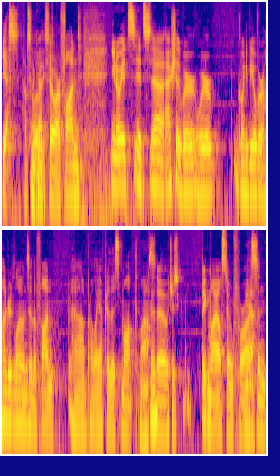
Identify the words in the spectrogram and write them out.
Yes, absolutely. Okay. So our fund, you know, it's it's uh, actually we're we're going to be over 100 loans in the fund uh, probably after this month. Wow. So which is a big milestone for us Yeah. and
